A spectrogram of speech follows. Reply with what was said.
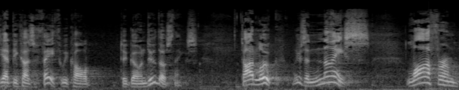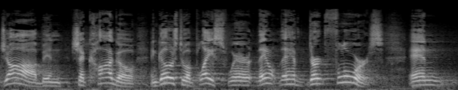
yet, because of faith, we call to go and do those things. Todd Luke, he's a nice law firm job in Chicago and goes to a place where they don't they have dirt floors and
